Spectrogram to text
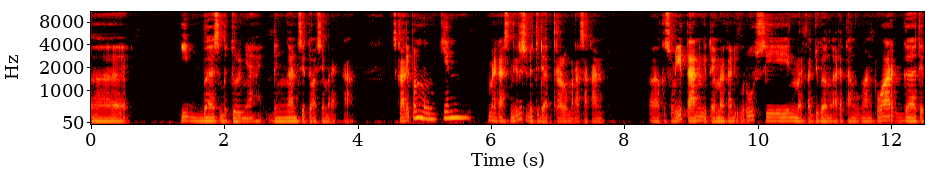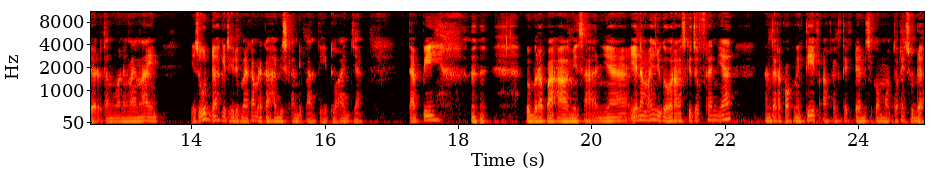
uh, iba sebetulnya dengan situasi mereka. Sekalipun mungkin mereka sendiri sudah tidak terlalu merasakan uh, kesulitan gitu ya mereka diurusin mereka juga nggak ada tanggungan keluarga tidak ada tanggungan yang lain-lain. Ya sudah gitu hidup mereka mereka habiskan di panti itu aja. Tapi beberapa hal misalnya ya namanya juga orang skizofren ya antara kognitif, afektif dan psikomotornya sudah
